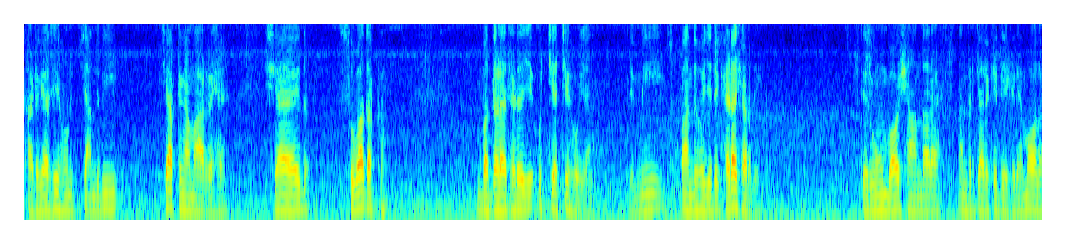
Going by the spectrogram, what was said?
ਹਟ ਗਿਆ ਸੀ, ਹੁਣ ਚੰਦ ਵੀ ਝਾਤੀਆਂ ਮਾਰ ਰਿਹਾ ਹੈ। ਸ਼ਾਇਦ ਸਵੇਰ ਤੱਕ ਬੱਦਲ ਹੈ ਥੜੇ ਜਿਹੇ ਉੱਚੇ ਉੱਚੇ ਹੋ ਜਾਣ ਤੇ ਮੀਂਹ ਬੰਦ ਹੋ ਜੇ ਤੇ ਖੜਾ ਛੱਡ ਦੇ। ਤੇ ਰੂਮ ਬਹੁਤ ਸ਼ਾਨਦਾਰ ਹੈ, ਅੰਦਰ ਚੱਲ ਕੇ ਦੇਖਦੇ ਹਾਂ ਮਾਹੌਲ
